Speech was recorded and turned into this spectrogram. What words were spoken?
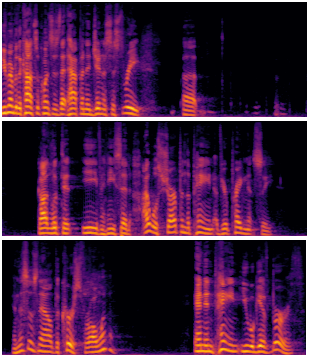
You remember the consequences that happened in Genesis 3. Uh, God looked at Eve and he said, I will sharpen the pain of your pregnancy. And this is now the curse for all women. And in pain, you will give birth.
